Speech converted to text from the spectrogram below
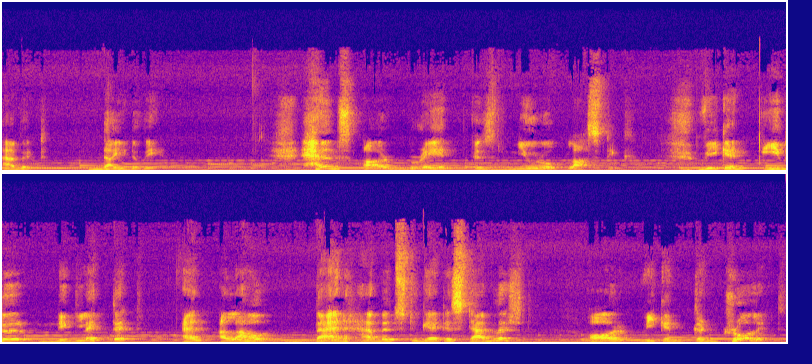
habit died away. Hence, our brain is neuroplastic. We can either neglect it and allow bad habits to get established, or we can control it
